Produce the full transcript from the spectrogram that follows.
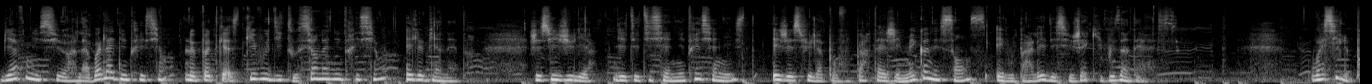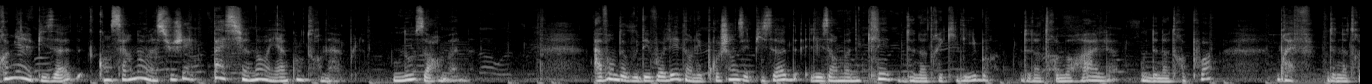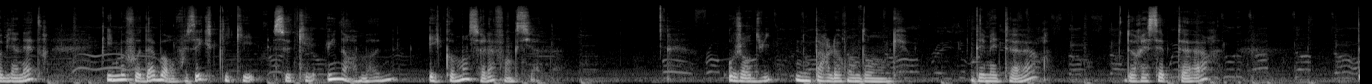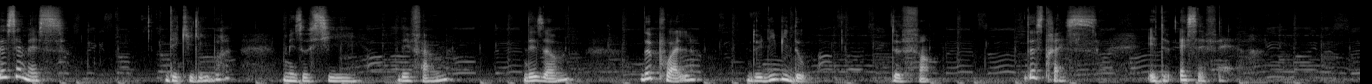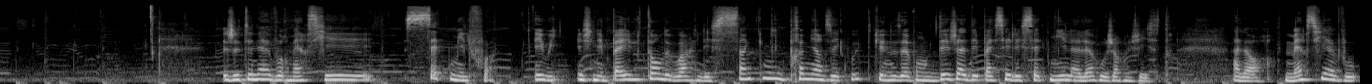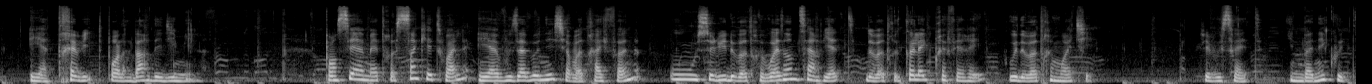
Bienvenue sur La Voix de la Nutrition, le podcast qui vous dit tout sur la nutrition et le bien-être. Je suis Julia, diététicienne nutritionniste, et je suis là pour vous partager mes connaissances et vous parler des sujets qui vous intéressent. Voici le premier épisode concernant un sujet passionnant et incontournable, nos hormones. Avant de vous dévoiler dans les prochains épisodes les hormones clés de notre équilibre, de notre morale ou de notre poids, bref, de notre bien-être, il me faut d'abord vous expliquer ce qu'est une hormone et comment cela fonctionne. Aujourd'hui, nous parlerons donc d'émetteurs, de récepteurs, d'SMS, d'équilibre, mais aussi des femmes, des hommes, de poils, de libido, de faim, de stress et de SFR. Je tenais à vous remercier 7000 fois. Et oui, je n'ai pas eu le temps de voir les 5000 premières écoutes que nous avons déjà dépassé les 7000 à l'heure où j'enregistre. Alors, merci à vous et à très vite pour la barre des 10 000. Pensez à mettre 5 étoiles et à vous abonner sur votre iPhone ou celui de votre voisin de serviette, de votre collègue préféré ou de votre moitié. Je vous souhaite une bonne écoute.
